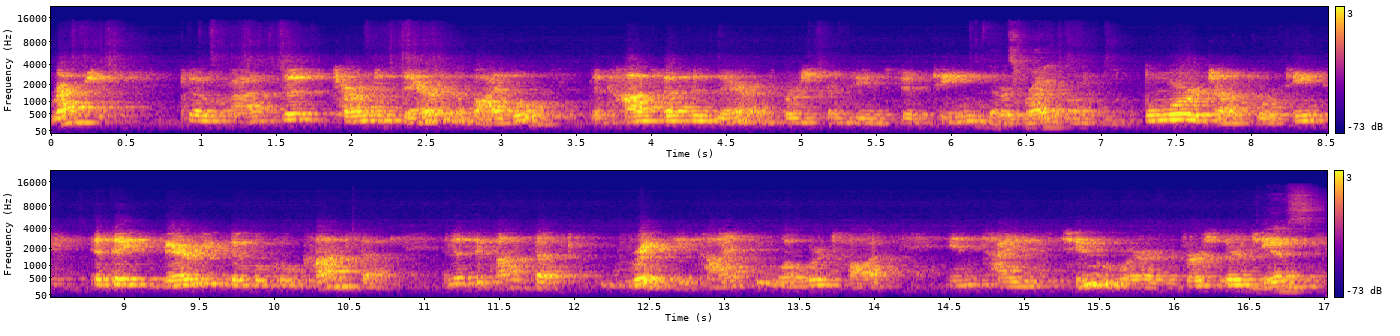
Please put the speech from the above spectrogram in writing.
rapture. So uh, the term is there in the Bible. The concept is there in 1 Corinthians 15, That's 1 right. Corinthians 4, John 14. It's a very biblical concept. And it's a concept greatly tied to what we're taught in Titus 2, where verse 13, yes.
